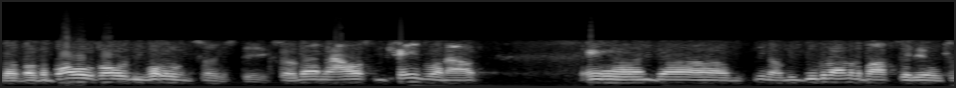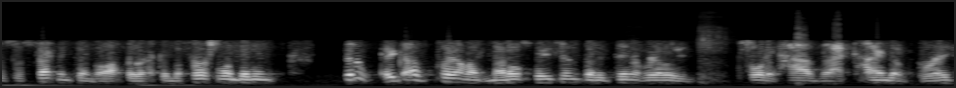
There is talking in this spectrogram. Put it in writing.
the the ball was already rolling, so to speak. So then Alice in Chains went out, and um, you know do the Man of the Box video, which was the second single off the record. The first one didn't didn't it got played on like metal stations, but it didn't really sort of have that kind of break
